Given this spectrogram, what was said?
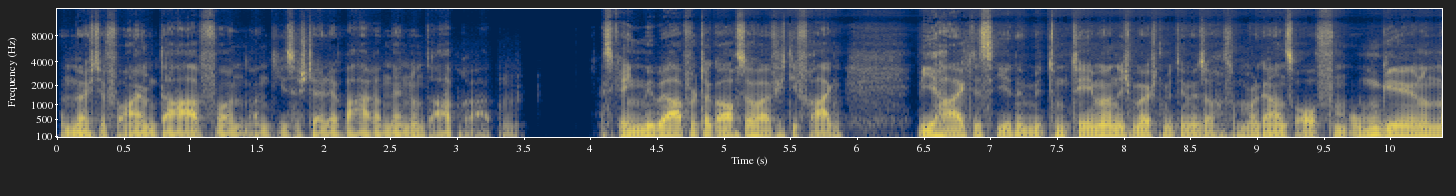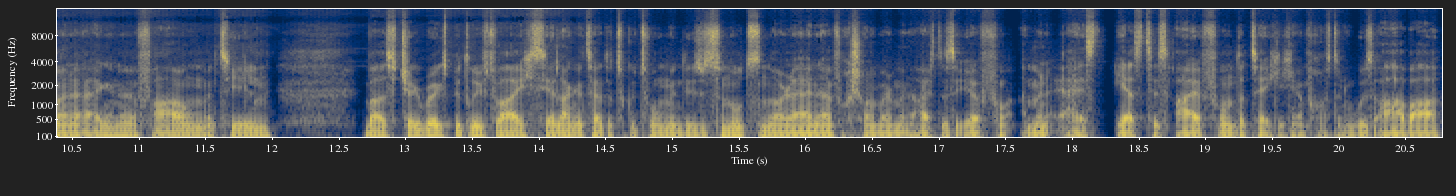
und möchte vor allem davon an dieser Stelle warnen und abraten. Es kriegen mir bei Apfeltag auch so häufig die Fragen, wie haltet ihr denn mit dem Thema? Und ich möchte mit dem jetzt auch mal ganz offen umgehen und meine eigene Erfahrung erzählen. Was Jailbreaks betrifft, war ich sehr lange Zeit dazu gezwungen, diese zu nutzen, allein einfach schon, weil mein erstes, Airphone, mein erstes iPhone tatsächlich einfach aus den USA war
